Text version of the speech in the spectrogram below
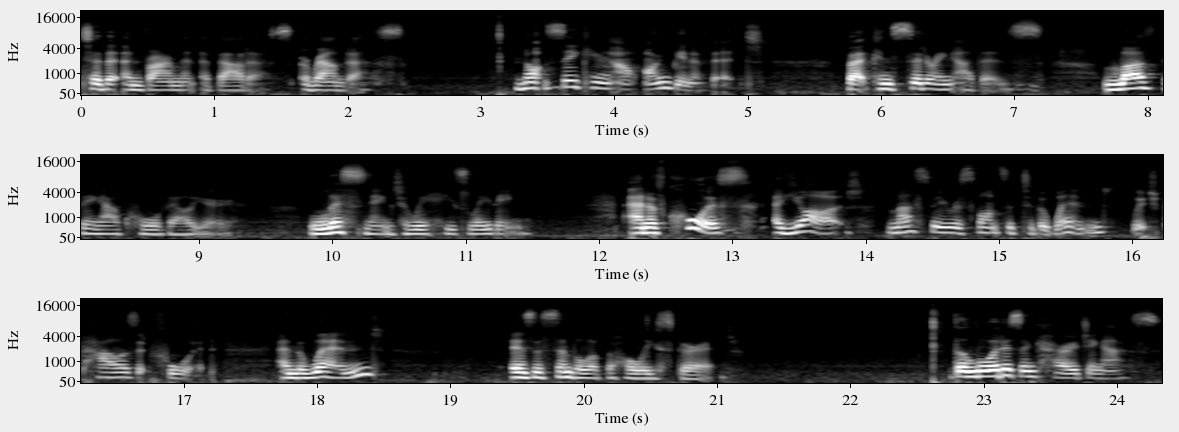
to the environment about us, around us not seeking our own benefit, but considering others, love being our core value, listening to where He's leading. And of course, a yacht must be responsive to the wind, which powers it forward. And the wind is a symbol of the Holy Spirit. The Lord is encouraging us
